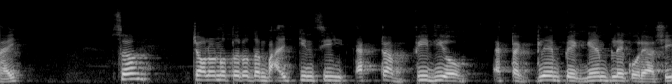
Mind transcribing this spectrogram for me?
নাই। সো চলো নতুন নতুন বাইক কিনছি। একটা ভিডিও একটা গেম প্লে গেম প্লে করে আসি।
